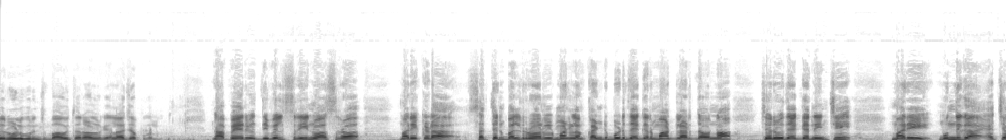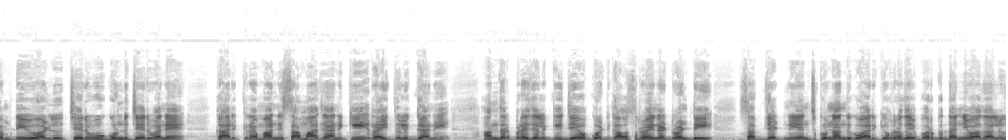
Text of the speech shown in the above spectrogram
చెరువుల గురించి భావితరాలకు ఎలా చెప్పగలుగుతారు? నా పేరు దిబిల్ శ్రీనివాసరావు. మరి ఇక్కడ సత్యనపల్లి రూరల్ మండలం కంటిపూడి దగ్గర మాట్లాడుతూ ఉన్నాం. చెరువు దగ్గర నుంచి మరి ముందుగా హెచ్ఎంటీవీ వాళ్ళు చెరువు గుండు చెరువు అనే కార్యక్రమాన్ని సమాజానికి రైతులకు కానీ అందరి ప్రజలకి జీవకోటికి అవసరమైనటువంటి సబ్జెక్ట్ని ఎంచుకున్నందుకు వారికి హృదయపూర్వక ధన్యవాదాలు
